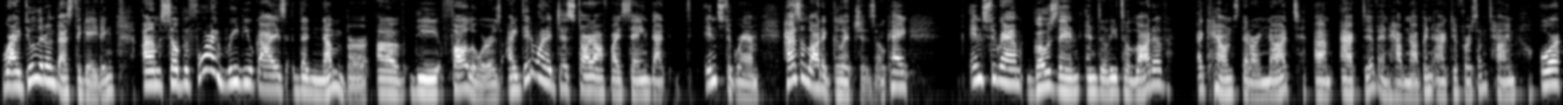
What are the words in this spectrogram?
where I do a little investigating. Um, so before I read you guys the number of the followers, I did want to just start off by saying that Instagram has a lot of glitches, okay? Instagram goes in and deletes a lot of accounts that are not um, active and have not been active for some time or,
